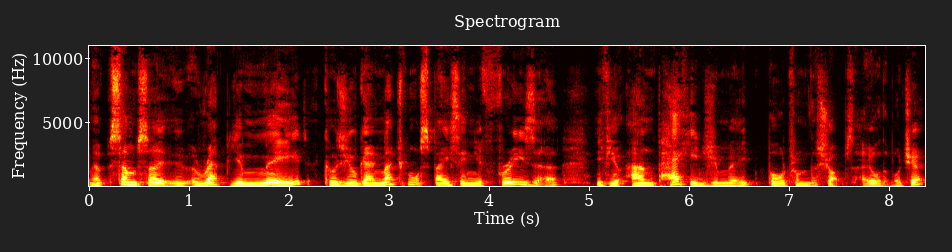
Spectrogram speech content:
Uh, some say uh, wrap your meat because you'll gain much more space in your freezer if you unpackage your meat bought from the shop, say, or the butcher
